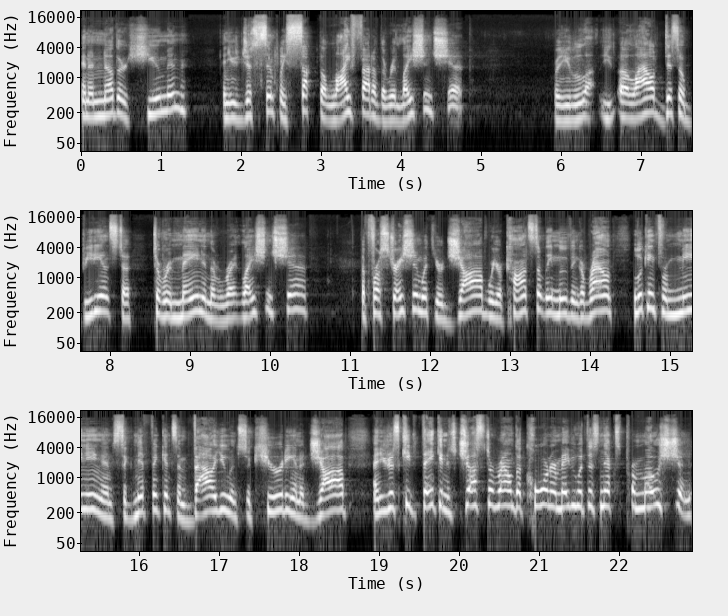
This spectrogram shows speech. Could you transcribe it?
in another human, and you just simply suck the life out of the relationship, where you, you allow disobedience to, to remain in the relationship the frustration with your job where you're constantly moving around, looking for meaning and significance and value and security in a job. And you just keep thinking it's just around the corner, maybe with this next promotion.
